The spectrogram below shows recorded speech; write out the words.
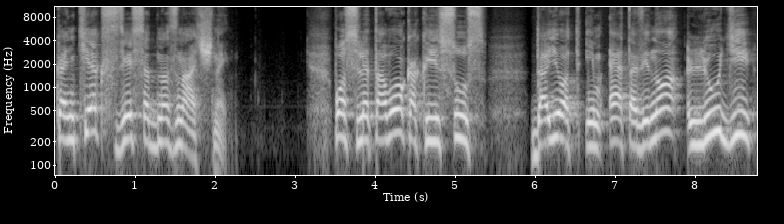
контекст здесь однозначный. После того, как Иисус дает им это вино, люди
